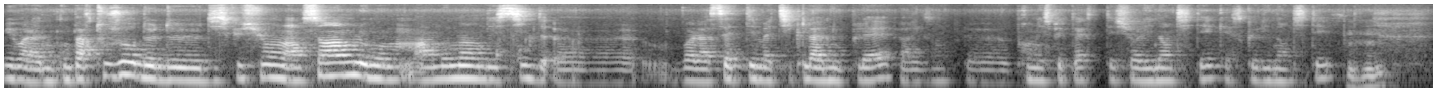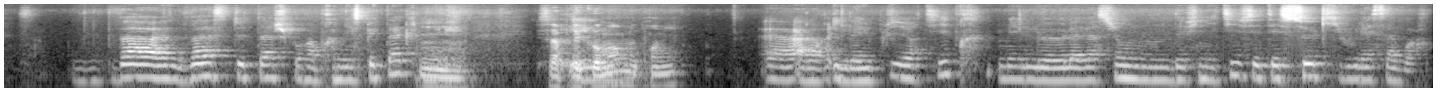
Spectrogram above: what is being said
mais voilà, donc on part toujours de, de discussions ensemble. À un moment, on décide, euh, voilà, cette thématique-là nous plaît. Par exemple, euh, le premier spectacle, c'était sur l'identité. Qu'est-ce que l'identité? Mhm. Va, Vaste tâche pour un premier spectacle. mais, Mhm. Ça s'appelait Et- comment le premier? Euh, alors, il a eu plusieurs titres, mais le- la version définitive, c'était Ceux qui voulaient savoir.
